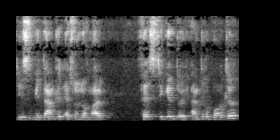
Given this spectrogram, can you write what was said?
diesen Gedanken erstmal nochmal festigen durch andere Worte.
